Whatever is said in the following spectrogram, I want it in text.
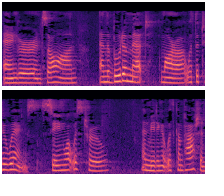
anger and so on. And the Buddha met Mara with the two wings, seeing what was true and meeting it with compassion.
